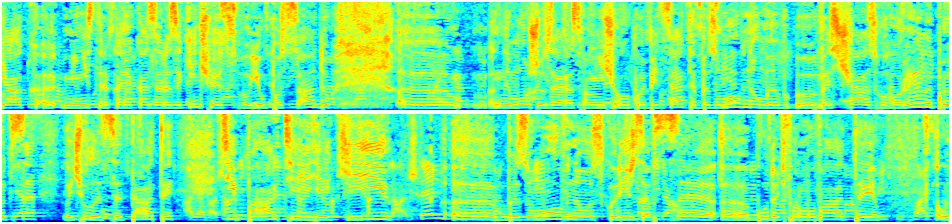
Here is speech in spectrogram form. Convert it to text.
як е, міністерка, яка зараз закінчує свою посаду, не можу зараз вам нічого пообіцяти. Безумовно, ми весь час говорили про це. Ви чули цитати. Ті партії, які безумовно, скоріш за все, будуть формувати у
